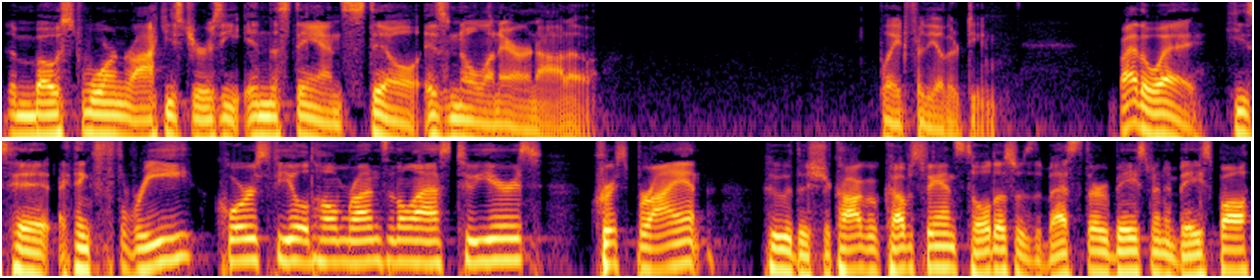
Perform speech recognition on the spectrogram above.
The most worn Rockies jersey in the stands still is Nolan Arenado. Played for the other team. By the way, he's hit I think 3 Coors Field home runs in the last 2 years. Kris Bryant who the Chicago Cubs fans told us was the best third baseman in baseball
